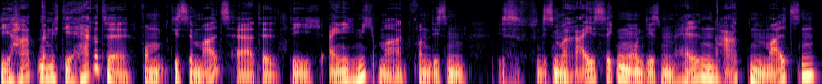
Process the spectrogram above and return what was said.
Die hat nämlich die Härte vom, diese Malzhärte, die ich eigentlich nicht mag, von diesem, dieses, von diesem reisigen und diesem hellen, harten Malzen,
